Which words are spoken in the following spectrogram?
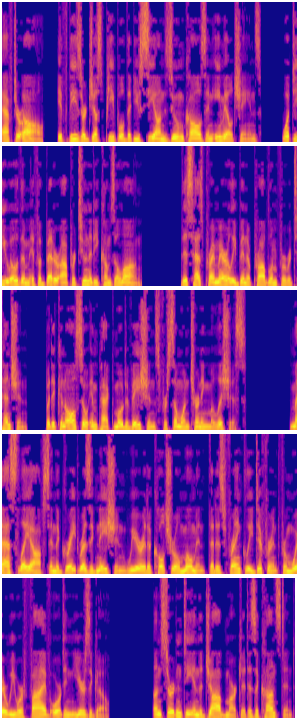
After all, if these are just people that you see on Zoom calls and email chains, what do you owe them if a better opportunity comes along? This has primarily been a problem for retention, but it can also impact motivations for someone turning malicious. Mass layoffs and the great resignation, we are at a cultural moment that is frankly different from where we were five or ten years ago. Uncertainty in the job market is a constant,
